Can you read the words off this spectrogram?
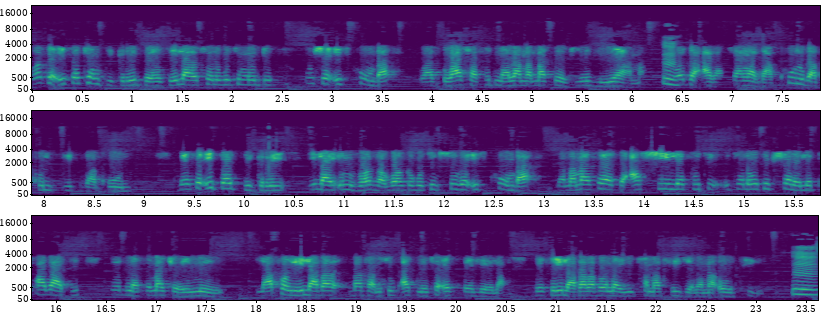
Kodwa i-second degree burns yila uthola ukuthi umuntu ushe isikhumba wa- washa futhi nalama muscles lezinyama Mm. kodwa akashanga kakhulu kakhulu deep kakhulu. Bese i-third degree ila involva konke ukuthi kusuke isikhumba nama-muscles ashile futhi uthole ukuthi kushelele phakathi futhi nasemajoyinini. Lapho yilaba bavamise uku-admithwa esibhedlela bese yilaba ababona yithi ama-physio nama-ot Mm,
